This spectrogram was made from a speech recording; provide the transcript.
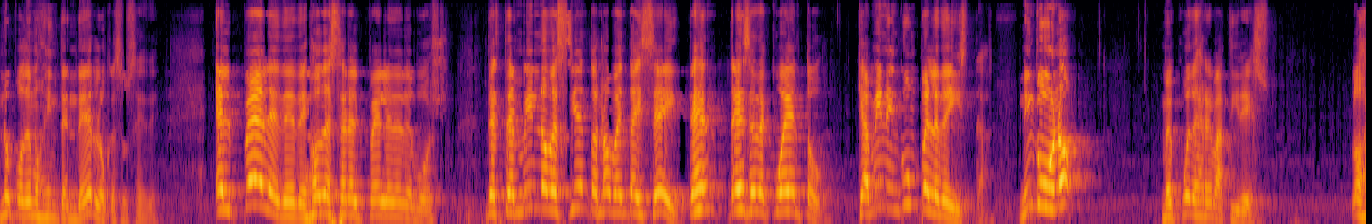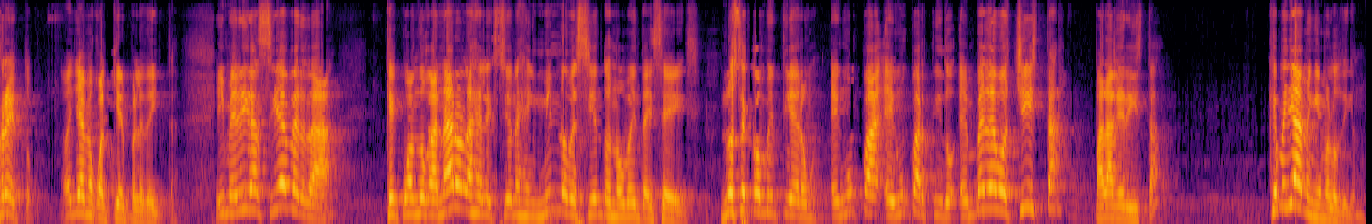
no podemos entender lo que sucede. El PLD dejó de ser el PLD de Bosch desde 1996. Déjense de cuento que a mí ningún PLDista, ninguno, me puede rebatir eso. Los reto. Llame cualquier PLDista. Y me digan si es verdad que cuando ganaron las elecciones en 1996 no se convirtieron en un, en un partido, en vez de bochista, palaguerista, que me llamen y me lo digan.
